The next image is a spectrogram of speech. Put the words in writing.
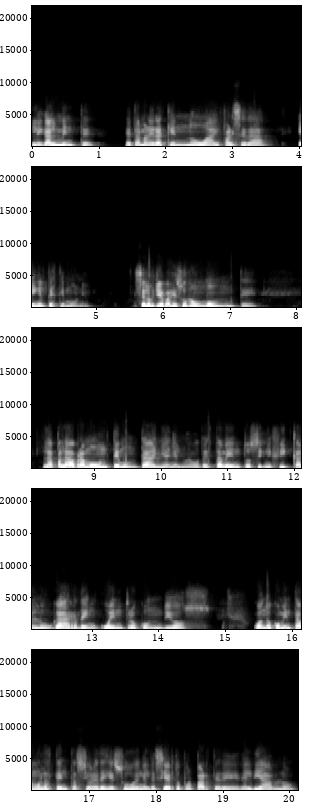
legalmente, de tal manera que no hay falsedad en el testimonio. Se los lleva Jesús a un monte. La palabra monte, montaña en el Nuevo Testamento significa lugar de encuentro con Dios. Cuando comentamos las tentaciones de Jesús en el desierto por parte de, del diablo,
